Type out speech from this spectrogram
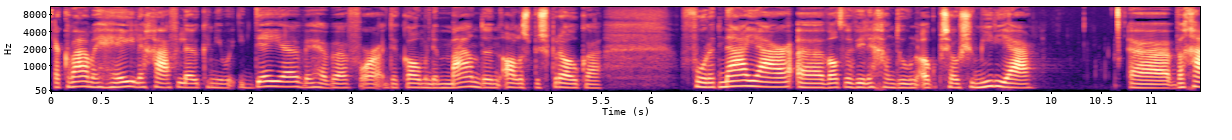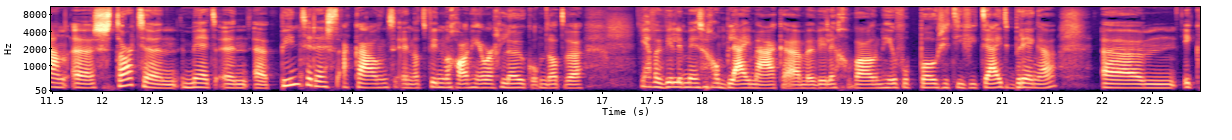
Er kwamen hele gave, leuke nieuwe ideeën. We hebben voor de komende maanden alles besproken. Voor het najaar, uh, wat we willen gaan doen, ook op social media. Uh, we gaan uh, starten met een Pinterest-account. En dat vinden we gewoon heel erg leuk, omdat we ja, we willen mensen gewoon blij maken. We willen gewoon heel veel positiviteit brengen. Um, ik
